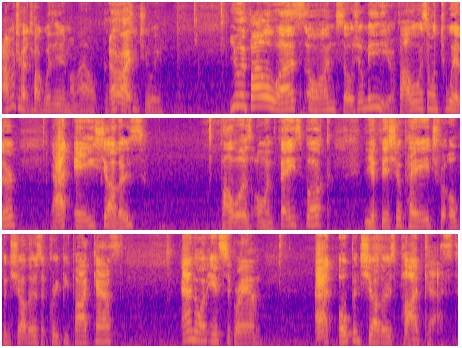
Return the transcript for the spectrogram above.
I'm gonna try to talk with it in my mouth. 'cause All it's. Too chewy. You can follow us on social media. Follow us on Twitter at A Shutters. Follow us on Facebook, the official page for Open Shutters, a creepy podcast, and on Instagram at Open Shutters Podcast.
